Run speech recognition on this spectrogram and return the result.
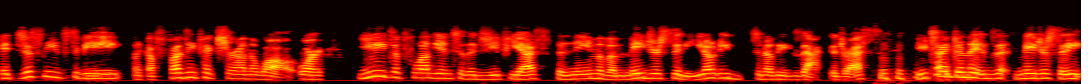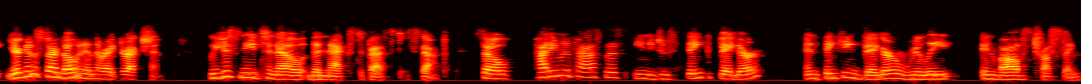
It just needs to be like a fuzzy picture on the wall, or you need to plug into the GPS the name of a major city. You don't need to know the exact address. you type in the exa- major city, you're going to start going in the right direction. We just need to know the next best step. So, how do you move past this? You need to think bigger, and thinking bigger really involves trusting.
